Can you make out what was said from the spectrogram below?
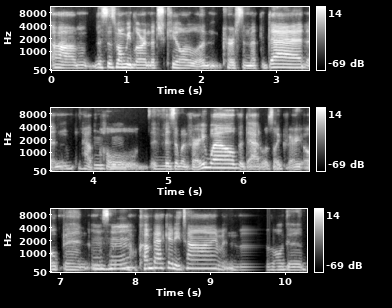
um this is when we learned that Shaquille and Kirsten met the dad and how the Mhm. whole visit went very well. The dad was like very open. was like, you Mhm. know, come back anytime and it was all good.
